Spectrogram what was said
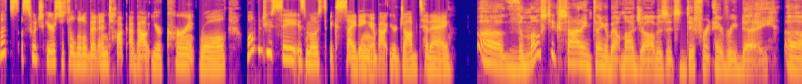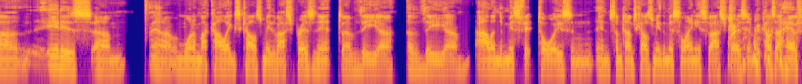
Let's switch gears just a little bit and talk about your current role. What would you say is most exciting about your job today? Uh, the most exciting thing about my job is it's different every day. Uh, it is um, uh, one of my colleagues calls me the vice president of the uh, of the um, island of misfit toys, and and sometimes calls me the miscellaneous vice president because I have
